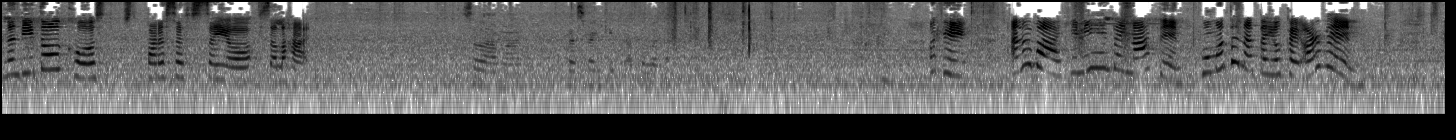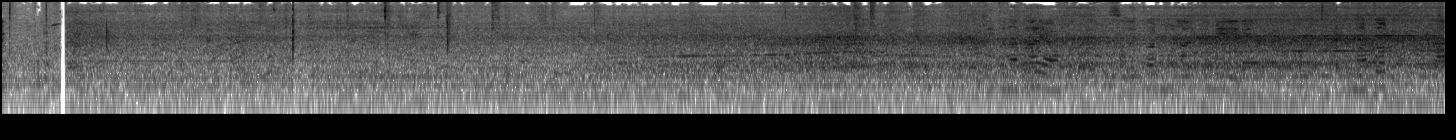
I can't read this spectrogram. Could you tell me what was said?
nandito ako para sa sayo sa lahat. Salamat. Best friend kita talaga. Okay, ano ba? Hinihintay natin. Pumunta na tayo kay Arvin. Dito na tayo. Sa likod mo lang kami, Eden. Tumatot na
